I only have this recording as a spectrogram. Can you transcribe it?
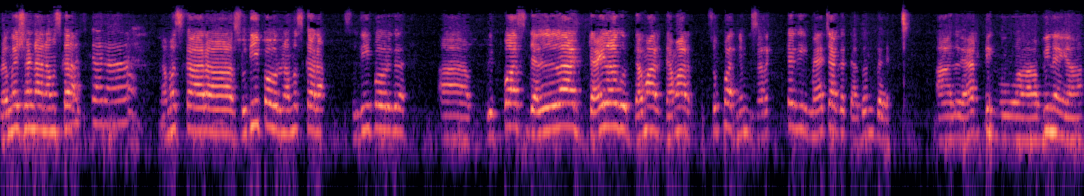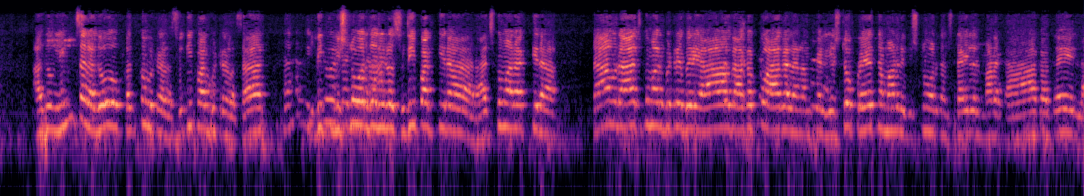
ರಮೇಶ್ ಅಣ್ಣ ನಮಸ್ಕಾರ. ನಮಸ್ಕಾರ. ನಮಸ್ಕಾರ, ಸುದೀಪ್ ಅವ್ರು ನಮಸ್ಕಾರ. ಸುದೀಪ್ ಅವ್ರಿಗೆ, ಆ ಬಿಗ್ ಬಾಸ್ ಎಲ್ಲಾ ಡೈಲಾಗು ಡಮಾರ್ ಡಮಾರ್ ಸೂಪರ್ ನಿಮ್ಗೆ ಕರೆಕ್ಟ್ ಆಗಿ ಮ್ಯಾಚ್ ಆಗುತ್ತೆ. ಅದೊಂದ್ ಬೇರೆ. ಅದು ಆಕ್ಟಿಂಗ್ ಅಭಿನಯ. ಅದು ಹೆಂಗ್ ಸರ್ ಅದು? ಕಲ್ತ್ಕೊಂಡ್ಬಿಟ್ರಲ್ಲ ಸುದೀಪ್ ಆಗ್ಬಿಟ್ರಲ್ಲ ಸರ್ ಬಿಗ್ ವಿಷ್ಣುವರ್ಧನ್ ಇರೋ ಸುದೀಪ್ ಆಗ್ತೀರಾ? ರಾಜ್ಕುಮಾರ್ ಆಗ್ತೀರಾ? ನಾವು ರಾಜ್ಕುಮಾರ್ ಬಿಟ್ರೆ ಬೇರೆ ಯಾವ್ದು ಆಗಕ್ಕೂ ಆಗಲ್ಲ ನಮ್ ಕೈಲಿ. ಎಷ್ಟೋ ಪ್ರಯತ್ನ ಮಾಡಿದ್ರೆ ವಿಷ್ಣುವರ್ಧನ್ ಸ್ಟೈಲ್ ಅಲ್ಲಿ ಮಾಡಕ್. ಆಗದೇ ಇಲ್ಲ.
